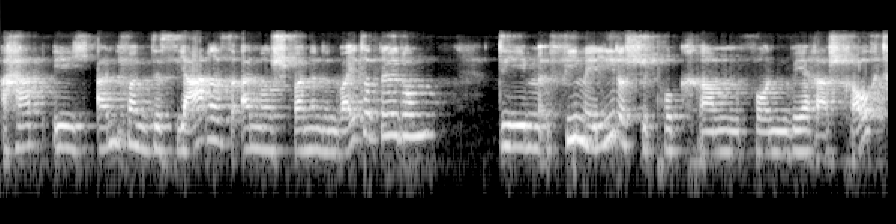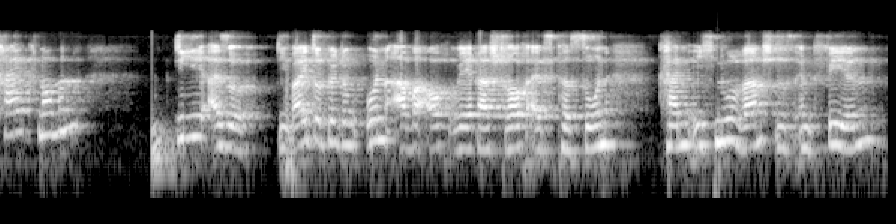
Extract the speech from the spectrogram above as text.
habe ich Anfang des Jahres an einer spannenden Weiterbildung, dem Female Leadership Programm von Vera Strauch teilgenommen, die, also die Weiterbildung und aber auch Vera Strauch als Person kann ich nur wärmstens empfehlen.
